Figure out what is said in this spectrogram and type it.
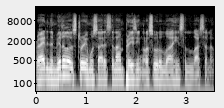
right in the middle of the story of Musa salam praising Rasulullah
